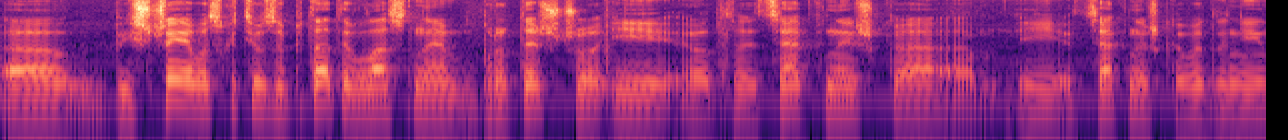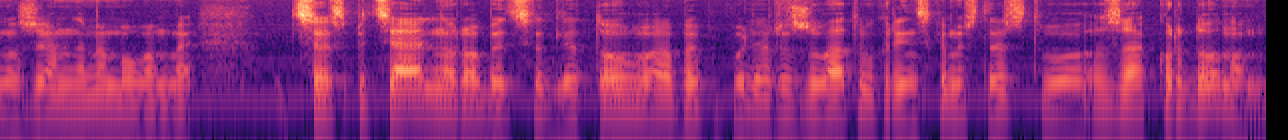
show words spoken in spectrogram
Е, І ще я вас хотів запитати власне про те, що і от ця книжка, і ця книжка видані іноземними мовами. Це спеціально робиться для того, аби популяризувати українське мистецтво за кордоном.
